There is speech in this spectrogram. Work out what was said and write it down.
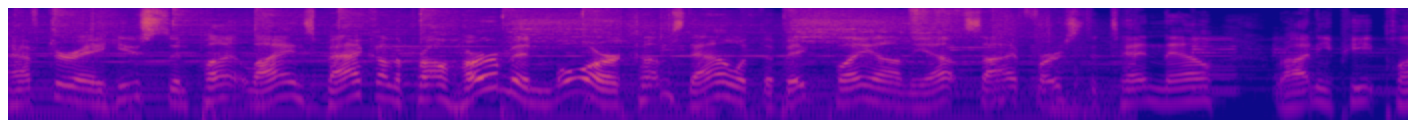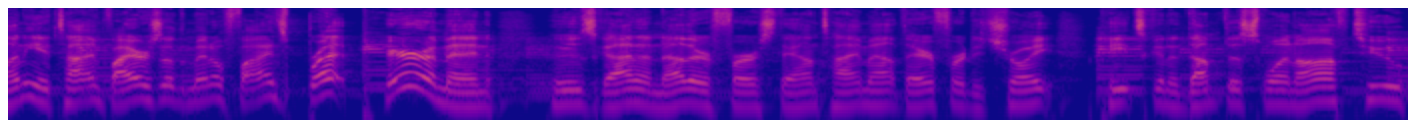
After a Houston punt, Lions back on the prowl. Herman Moore comes down with the big play on the outside, first to 10 now. Rodney Peete, plenty of time, fires over the middle, finds Brett Perriman, who's got another first down timeout there for Detroit. Peete's going to dump this one off to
